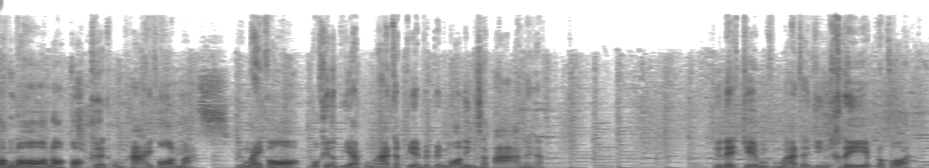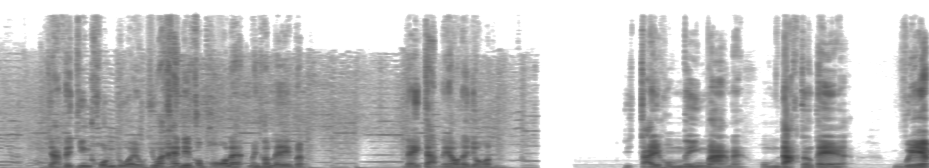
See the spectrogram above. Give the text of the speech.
ต้องรอรอเกาะเกิดผมหายก่อนว่ะ หรือไม่ก็โบเคนเปียผมอาจจะเปลี่ยนไปเป็นมอร์นิ่งสตาร์นะครับ เดี๋ยวเลดเกมผมอาจจะยิงคลิปแล้วก็อยากได้ยิงคนด้วย ผมคิดว่าแค่นี้ก็พอแล้ว ไม่ก็แรงแบบแรงจัดแล้วนายอนนี่ใจผมนิ่งมากนะ ผมดักตั้งแต่เวฟ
